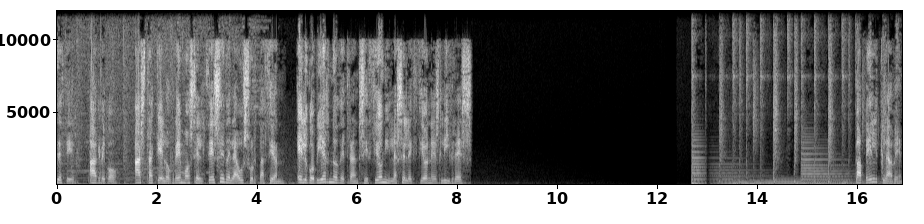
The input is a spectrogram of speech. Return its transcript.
decir, agregó, hasta que logremos el cese de la usurpación, el gobierno de transición y las elecciones libres. Papel clave.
